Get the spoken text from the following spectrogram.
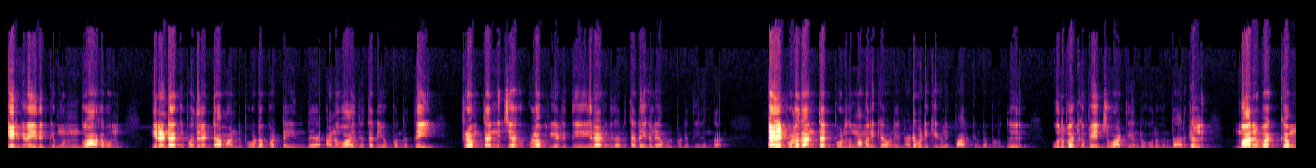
ஏற்கனவே இதற்கு முன்பாகவும் இரண்டாயிரத்தி பதினெட்டாம் ஆண்டு போடப்பட்ட இந்த அணுவாயுத தடை ஒப்பந்தத்தை ட்ரம்ப் தன்னிச்சையாக குழப்பி அடித்து ஈரான் மீதான தடைகளை அமல்படுத்தி இருந்தார் அதே போல தான் தற்பொழுதும் அமெரிக்காவுடைய நடவடிக்கைகளை பார்க்கின்ற பொழுது ஒரு பக்கம் பேச்சுவார்த்தை என்று கூறுகின்றார்கள் மறுபக்கம்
